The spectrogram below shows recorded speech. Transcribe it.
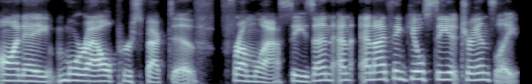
on a morale perspective from last season and and I think you'll see it translate.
